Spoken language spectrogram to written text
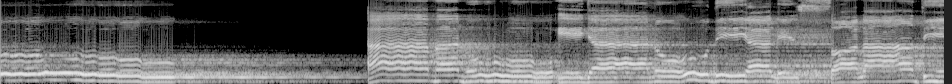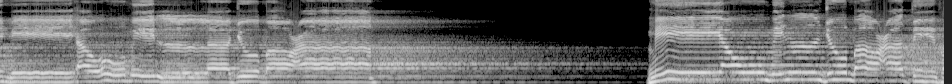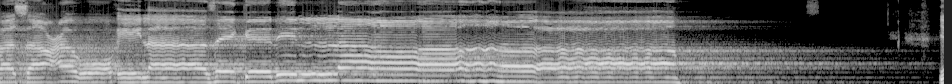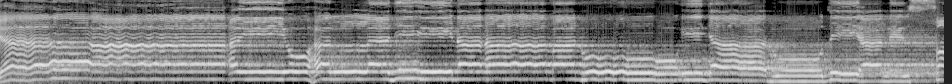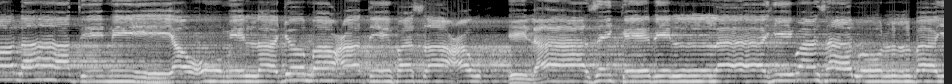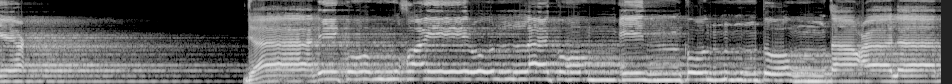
للصلاة من يوم الجمعة من يوم الجمعة فسعوا إلى ذكر الله الجمعة فسعوا إلى ذكر الله وذروا البيع ذلكم خير لكم إن كنتم تعلمون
